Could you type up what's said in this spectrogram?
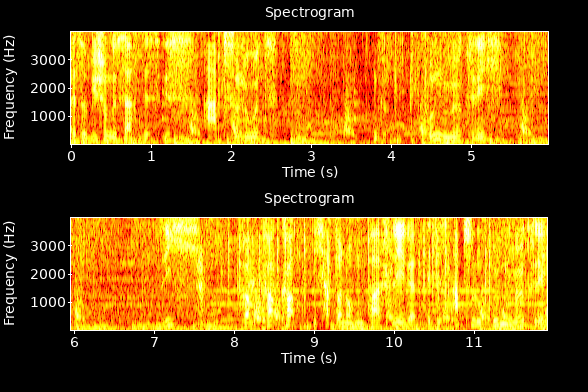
Also wie schon gesagt, es ist absolut unmöglich, sich... Komm, komm, komm, ich habe doch noch ein paar Schläge. Es ist absolut unmöglich,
